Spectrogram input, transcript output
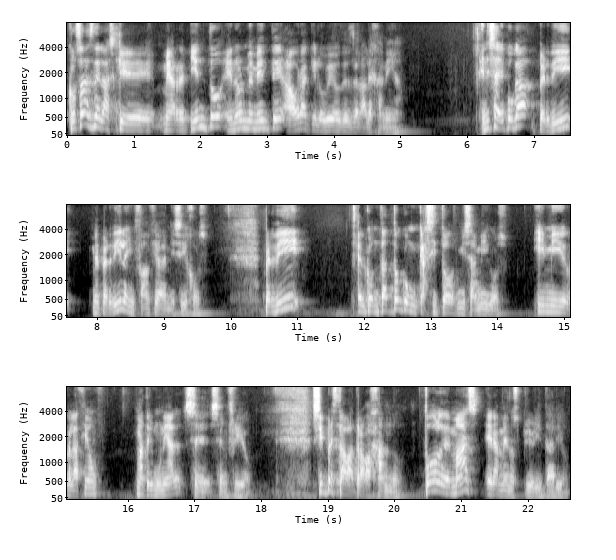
Cosas de las que me arrepiento enormemente ahora que lo veo desde la lejanía. En esa época perdí, me perdí la infancia de mis hijos. Perdí el contacto con casi todos mis amigos y mi relación matrimonial se, se enfrió. Siempre estaba trabajando. Todo lo demás era menos prioritario.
